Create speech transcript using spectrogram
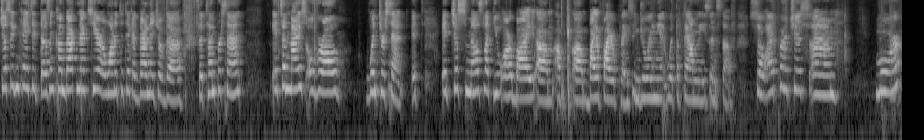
Just in case it doesn't come back next year, I wanted to take advantage of the, the 10%. It's a nice overall winter scent. It it just smells like you are by um, a, um, by a fireplace, enjoying it with the families and stuff. So I purchased um, more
